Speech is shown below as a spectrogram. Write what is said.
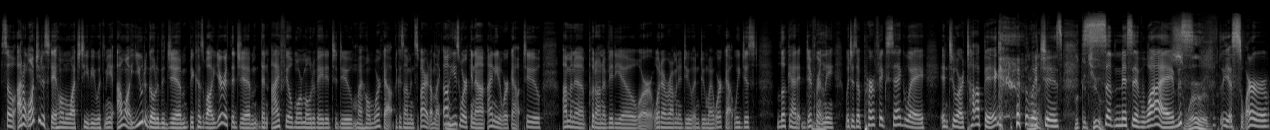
So I don't want you to stay home and watch TV with me. I want you to go to the gym because while you're at the gym, then I feel more motivated to do my home workout because I'm inspired. I'm like, oh, mm-hmm. he's working out. I need to work out too. I'm going to put on a video or whatever I'm going to do and do my workout. We just look at it differently, which is a perfect segue into our topic, which is Look at you. submissive wives. Swerve. Yeah, swerve.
